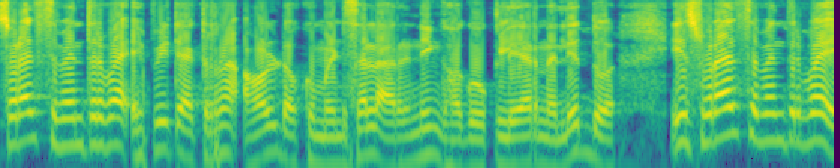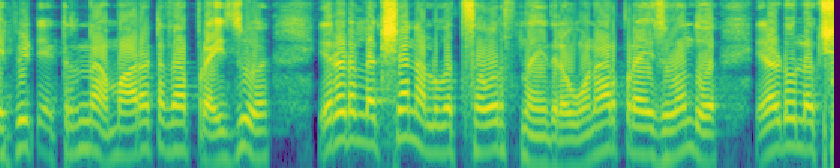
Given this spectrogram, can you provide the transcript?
ಸ್ವರಾಜ್ ಸೆವೆನ್ ರೂಪಾಯಿ ಎಪಿ ಟ್ಯಾಕ್ಟರ್ನ ಆಲ್ ಡಾಕ್ಯುಮೆಂಟ್ಸ್ ಎಲ್ಲ ರನ್ನಿಂಗ್ ಹಾಗೂ ಕ್ಲಿಯರ್ ನಲ್ಲಿದ್ದು, ಈ ಸ್ವರಾಜ್ ಸೆವೆನ್ ರೂಪಾಯಿ ಎಪಿ ಟ್ಯಾಕ್ಟರ್ನ ಮಾರಾಟದ ಪ್ರೈಸು ಎರಡು ಲಕ್ಷ ನಲವತ್ತು ಸಾವಿರ ಸ್ನೇಹಿತರೆ. ಓನರ್ ಪ್ರೈಸ್ ಒಂದು ಎರಡು ಲಕ್ಷ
